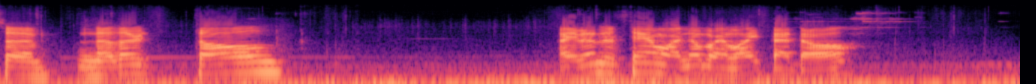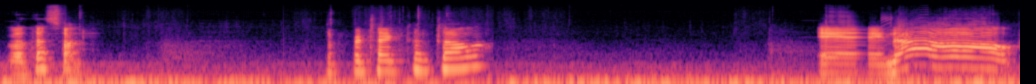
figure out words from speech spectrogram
Here's uh, another doll. I understand why nobody liked that doll. About this one? The protective doll? Yay, no!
